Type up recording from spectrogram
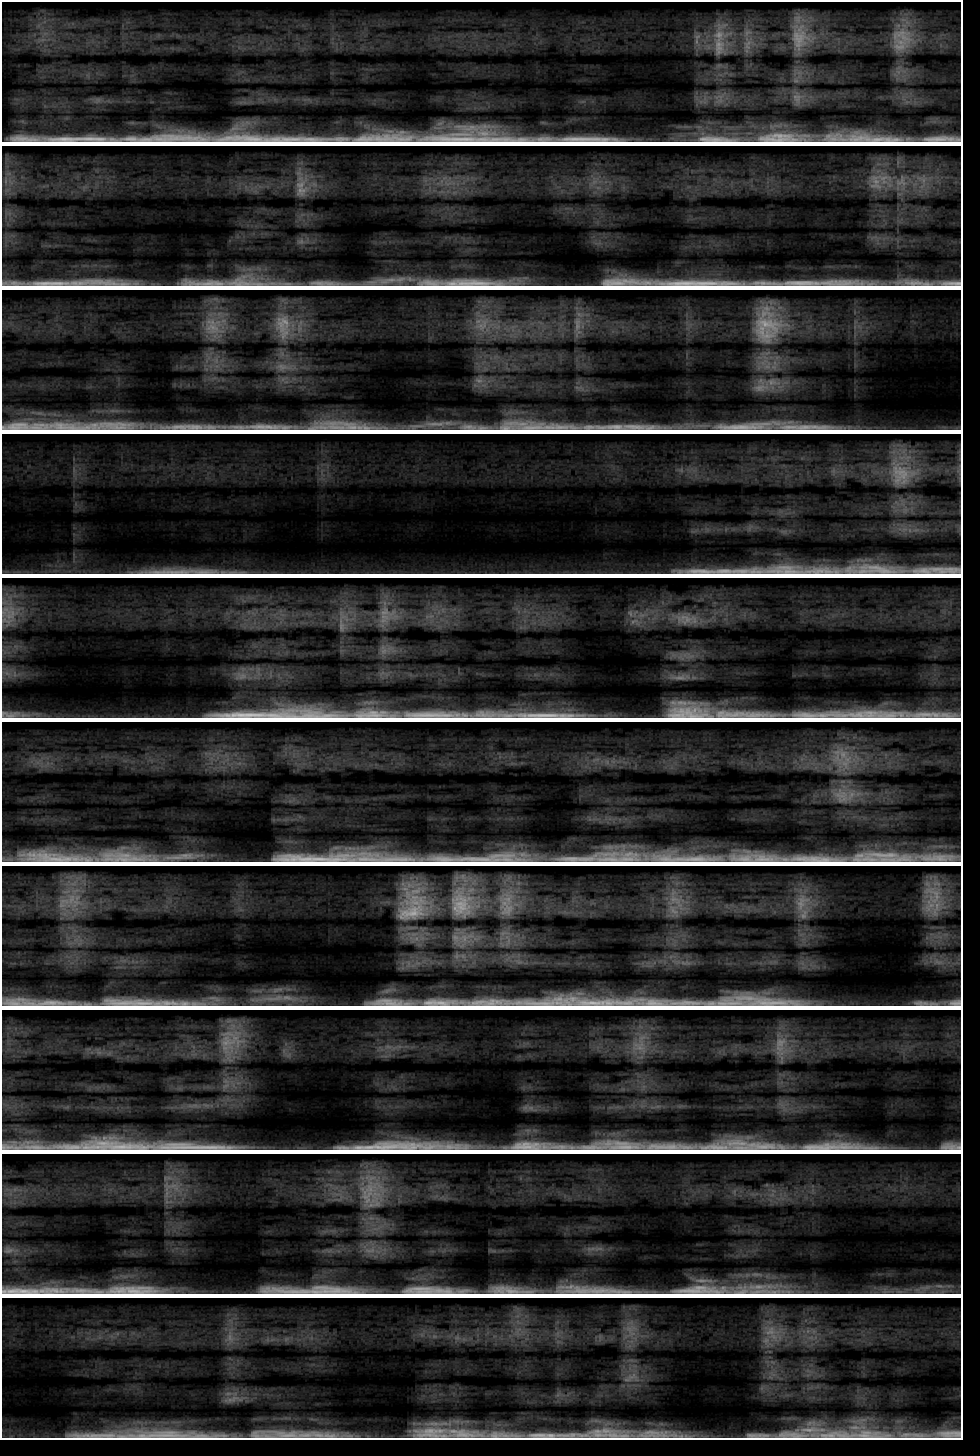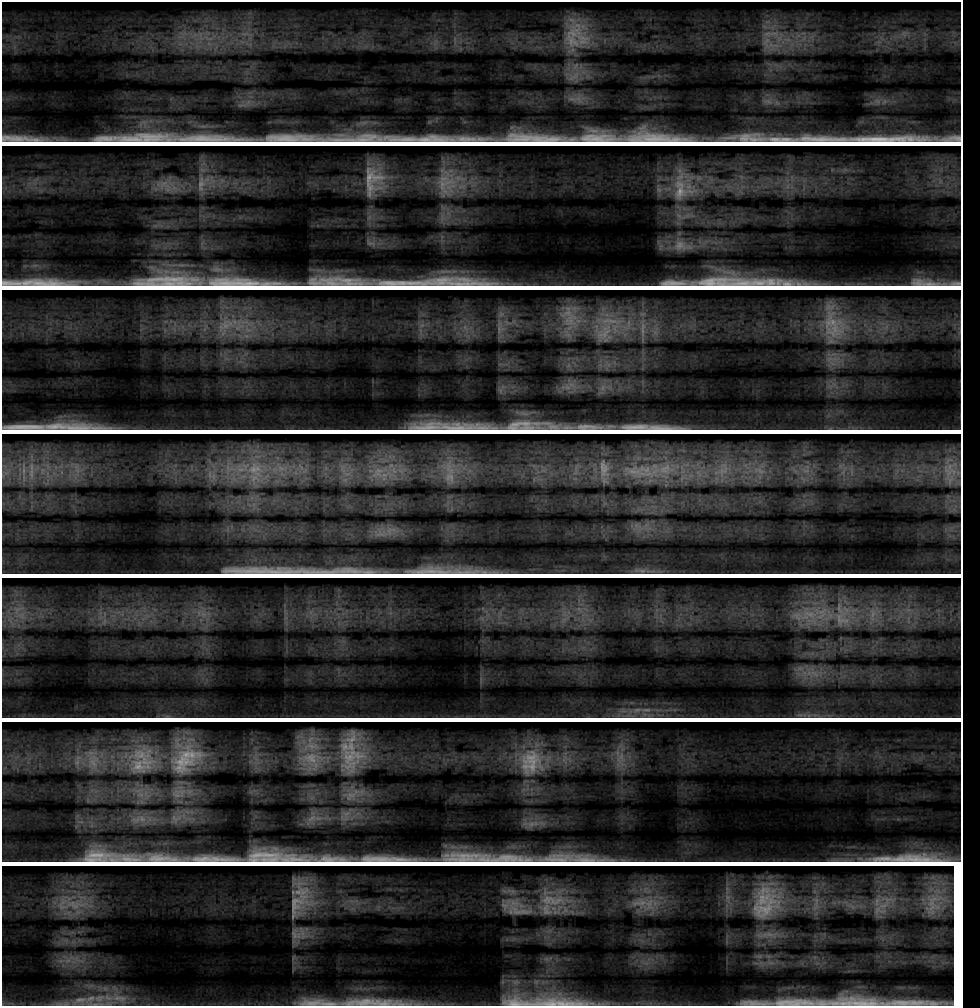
If you need to know where you need to go, where you need to be, just trust the Holy Spirit to be there and to guide you. Amen. So we need to do this. Yes, If you don't know that, it's, it's time. Yes. It's time that you do. Let me see. Um, The Amplify says, lean on, trust in, and be confident in the Lord with all your heart Yes, and mind, and do not rely on your own insight or understanding. that's right. Verse six says, in all your ways acknowledge, excuse me, in all your ways know, recognize and acknowledge him, and he will direct and make straight and plain your path. Amen. You know, I don't understand him. Uh, I'm confused about something. He says he'll make your way. He'll yes. make you understand. He'll have you make it plain, so plain yes. that you can read it. Amen. Amen. Now I'll turn uh, to um, just down a, a few, uh, uh chapter 16 and verse 9. Chapter sixteen, Proverbs sixteen, uh, verse nine. You there? Yeah, Okay. It says, mine says,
